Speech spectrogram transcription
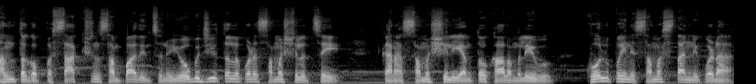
అంత గొప్ప సాక్ష్యం సంపాదించిన యోబు జీవితంలో కూడా సమస్యలు వచ్చాయి. కానీ ఆ సమస్యలు ఎంతో కాలం లేవు. కోల్పోయిన సమస్తాన్ని కూడా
